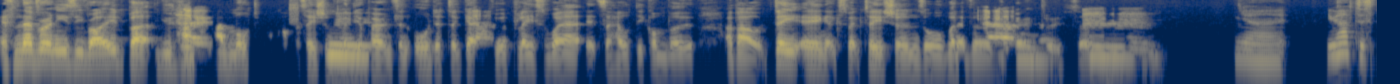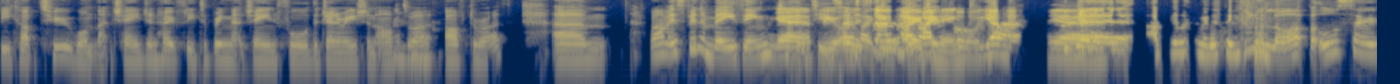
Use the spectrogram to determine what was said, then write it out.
it's never an easy ride but you no have to have multiple conversations with your Mm. parents in order to get yeah to a place where it's a healthy convo about dating expectations or whatever yeah you're going Mm. through so mm, Yeah. You have to speak up to want that change and hopefully to bring that change for the generation after Mhm. after us. Um, Ram, it's been amazing Yeah, chatting to you. so Honestly, so like eye-opening. yeah yeah, Yeah. I feel like I'm gonna think on a lot, but also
